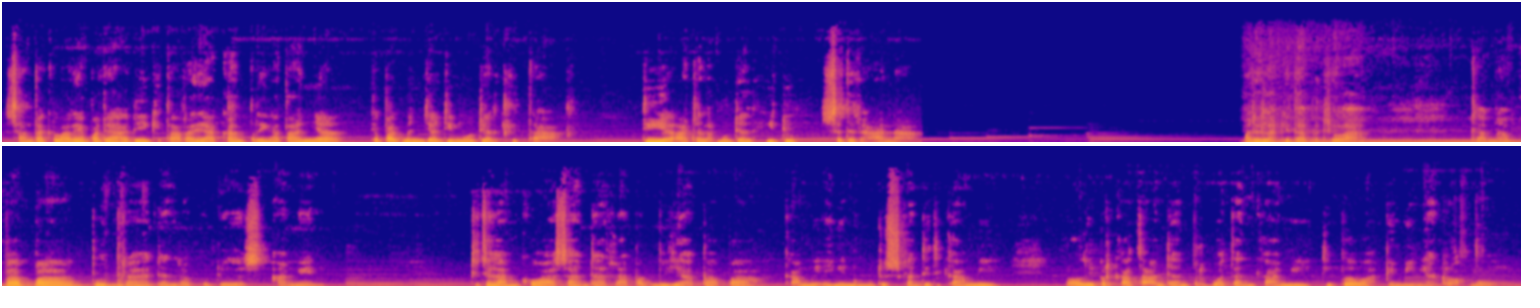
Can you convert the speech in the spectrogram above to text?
Santa Clara yang pada hari ini kita rayakan peringatannya dapat menjadi model kita. Dia adalah model hidup sederhana. Marilah kita berdoa. Dalam nama Bapa, Putra, dan Roh Kudus. Amin. Di dalam kuasa dan rapat mulia Bapa, kami ingin memutuskan diri kami melalui perkataan dan perbuatan kami di bawah bimbingan rohmu.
